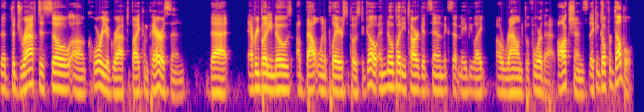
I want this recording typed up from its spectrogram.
The, the draft is so uh, choreographed by comparison that everybody knows about when a player is supposed to go, and nobody targets him except maybe like a round before that. Auctions, they can go for double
